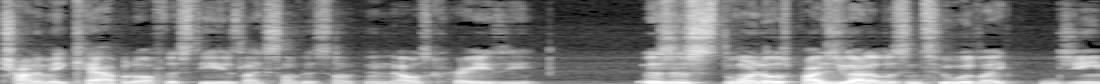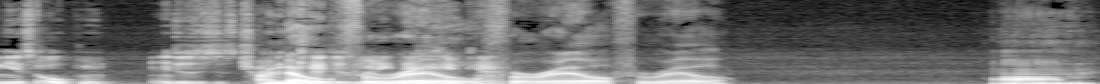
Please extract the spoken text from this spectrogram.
trying to make capital off the Steves, like something something. That was crazy. It was just one of those projects you got to listen to with like Genius open and just just try to no, catch as many for things as you real, can. for real, for real. Um,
